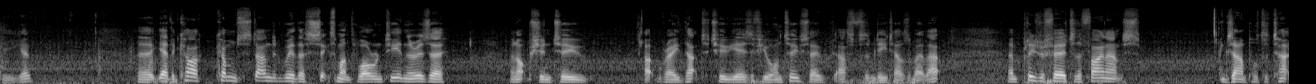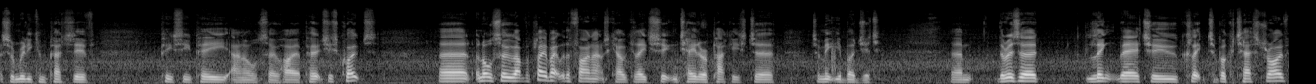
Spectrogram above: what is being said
There you go. Uh, yeah, the car comes standard with a six month warranty and there is a an option to upgrade that to two years if you want to, so ask for some details about that. And please refer to the finance examples attached, some really competitive PCP and also hire purchase quotes. Uh, and also have a playback with the finance calculator so you can tailor a package to to meet your budget. Um, there is a link there to click to book a test drive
